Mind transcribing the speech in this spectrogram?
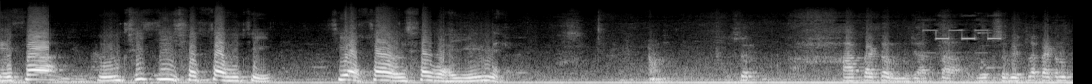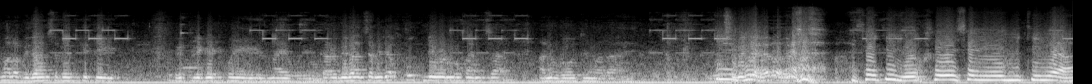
एका उंचीत जी सत्ता होती ती आता अवस्था राहिलेली नाही सर हा पॅटर्न म्हणजे आता लोकसभेतला पॅटर्न तुम्हाला विधानसभेत किती रिप्लिकेट होईल नाही होईल. कारण विधानसभेच्या खूप निवडणुकांचा अनुभव तुम्हाला आहे. असं की लोकसभेच्या निवडणुकीला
